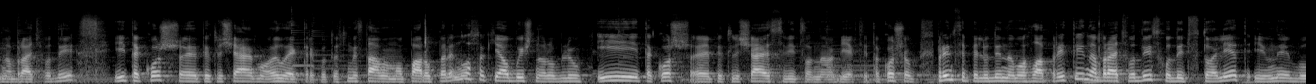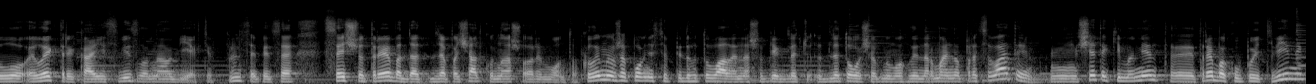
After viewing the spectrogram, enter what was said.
набрати води. І також е, підключаємо електрику. Тобто ми ставимо пару переносок, я обично роблю, і також е, підключаю світло на об'єкті. Також, щоб в принципі людина могла прийти, набрати води, сходити в туалет, і в неї було електрика і світло на об'єкті. В принципі, це все, що треба для, початку нашого ремонту. Коли ми вже повністю підготували наш об'єкт для, для того, щоб ми могли нормально працювати, ще такий момент: е, треба купити віник,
